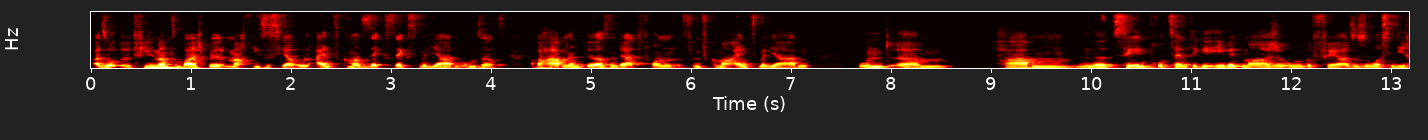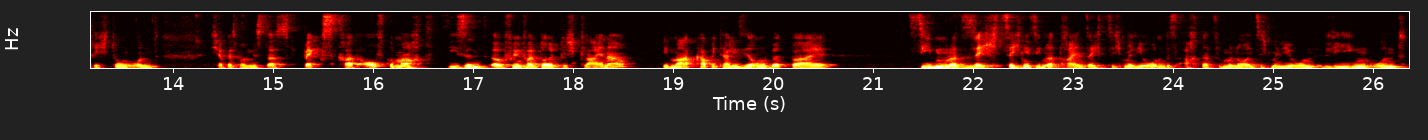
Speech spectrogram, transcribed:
Also äh, Vielmann zum Beispiel macht dieses Jahr wohl 1,66 Milliarden Umsatz, aber haben einen Börsenwert von 5,1 Milliarden und ähm, haben eine zehnprozentige EBIT-Marge ungefähr, also sowas in die Richtung. Und ich habe erstmal Mr. Specs gerade aufgemacht. Die sind auf jeden Fall deutlich kleiner. Die Marktkapitalisierung wird bei 760, nee, 763 Millionen bis 895 Millionen liegen und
